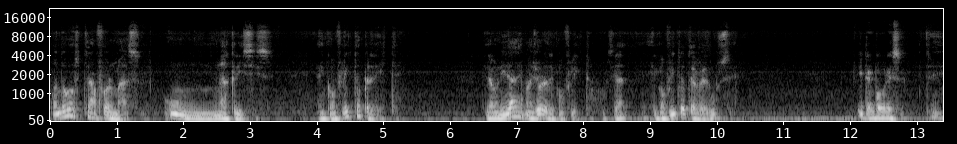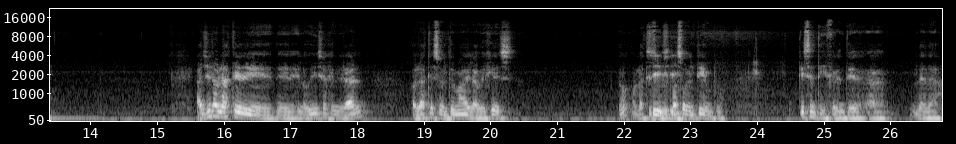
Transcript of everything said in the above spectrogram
Cuando vos transformás una crisis en conflicto, perdiste. La unidad es mayor del conflicto. O sea, el conflicto te reduce. Y te empobrece. Sí. Ayer hablaste de, de, en la audiencia general, hablaste sobre el tema de la vejez ¿no? Hablaste sobre el paso del tiempo. ¿Qué sentís frente a la edad?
